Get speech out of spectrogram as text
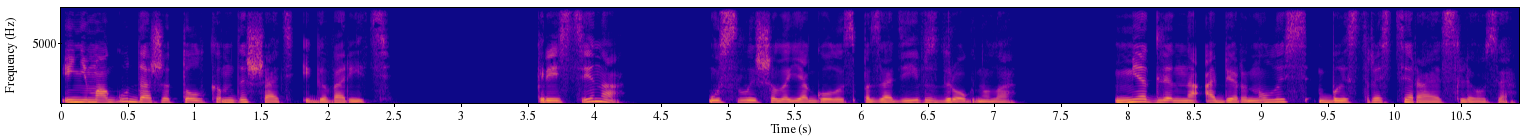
и не могу даже толком дышать и говорить. «Кристина?» — услышала я голос позади и вздрогнула. Медленно обернулась, быстро стирая слезы.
